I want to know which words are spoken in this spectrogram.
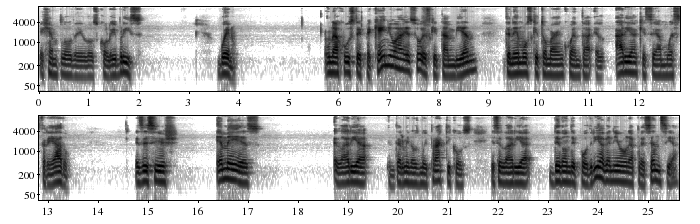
ejemplo de los colibríes. Bueno, un ajuste pequeño a eso es que también tenemos que tomar en cuenta el área que se ha muestreado. Es decir, M es el área, en términos muy prácticos, es el área de donde podría venir una presencia,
